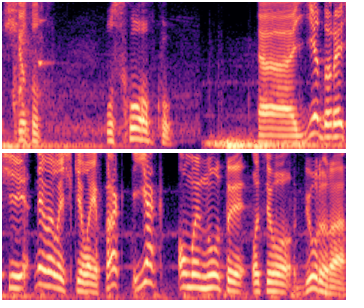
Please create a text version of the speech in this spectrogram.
що тут у сховку. Е, є, до речі, невеличкий лайфхак, як оминути оцього бюрера.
